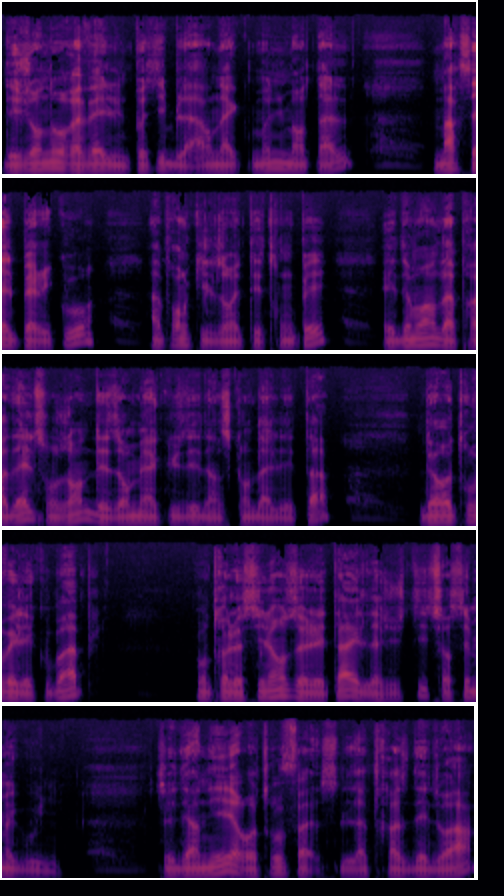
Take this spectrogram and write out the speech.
Des journaux révèlent une possible arnaque monumentale Marcel Péricourt apprend qu'ils ont été trompés et demande à Pradel, son gendre, désormais accusé d'un scandale d'État, de retrouver les coupables contre le silence de l'État et de la justice sur ces magouilles. Ce dernier retrouve la trace d'Édouard,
